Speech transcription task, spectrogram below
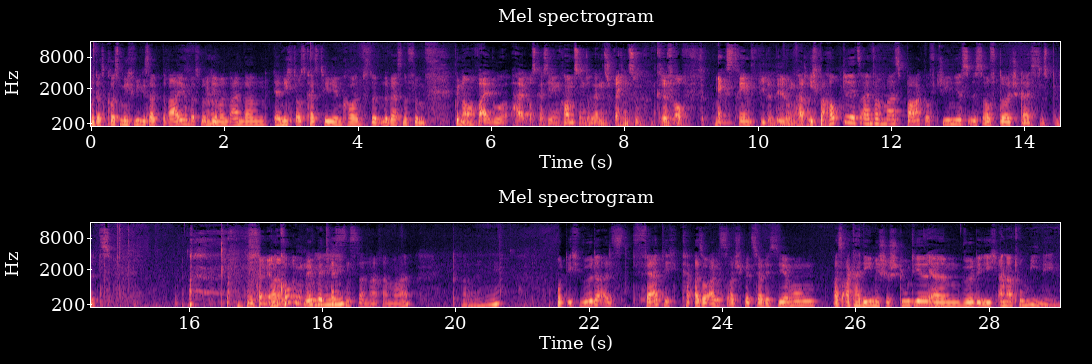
Und das kostet mich, wie gesagt, drei und das wird mhm. jemand anderen, der nicht aus Kastilien kommt, dann wäre es eine fünf. Genau, weil du halt aus Kastilien kommst und entsprechend Zugriff auf mhm. extrem viele Bildung hattest. Ich behaupte jetzt einfach mal, Spark of Genius ist auf Deutsch Geistesblitz. Wir können ja mal gucken, wir, wir testen es dann nachher mal. Drei. Und ich würde als fertig, also als, als Spezialisierung, als akademische Studie, ja. ähm, würde ich Anatomie nehmen.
